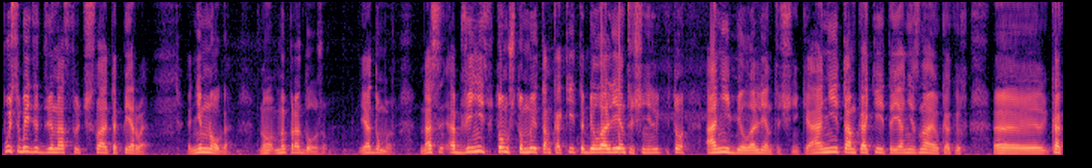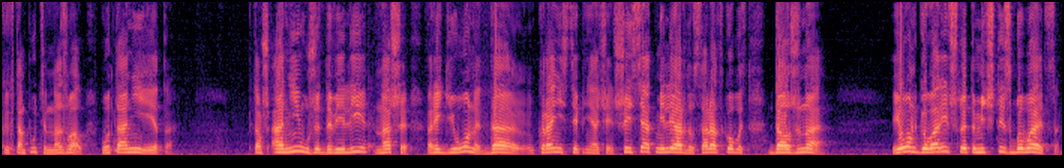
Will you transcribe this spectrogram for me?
пусть выйдет 12 числа, это первое. Немного, но мы продолжим. Я думаю, нас обвинить в том, что мы там какие-то белоленточники или кто, они белоленточники, они там какие-то, я не знаю, как их, э, как их там Путин назвал, вот они это. Потому что они уже довели наши регионы до крайней степени отчаяния. 60 миллиардов Саратовская область должна. И он говорит, что это мечты сбываются.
